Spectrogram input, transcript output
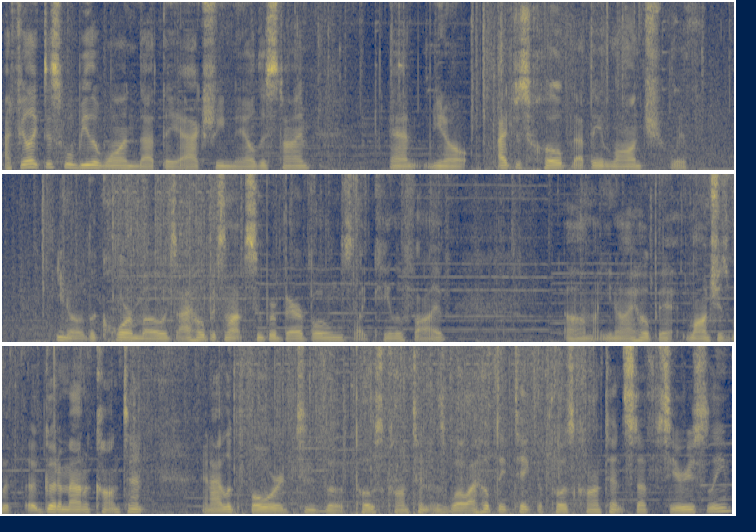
I feel like this will be the one that they actually nail this time. And you know, I just hope that they launch with you know, the core modes. I hope it's not super bare bones like Halo 5. Um, you know, I hope it launches with a good amount of content and I look forward to the post content as well. I hope they take the post content stuff seriously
